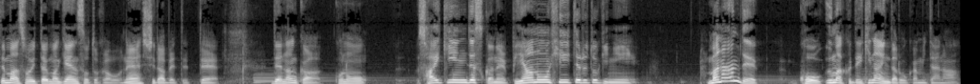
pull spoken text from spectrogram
でまあそういったまあ元素とかをね調べててでなんかこの最近ですかねピアノを弾いてる時にまあなんでこううまくできないんだろうかみたいな、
